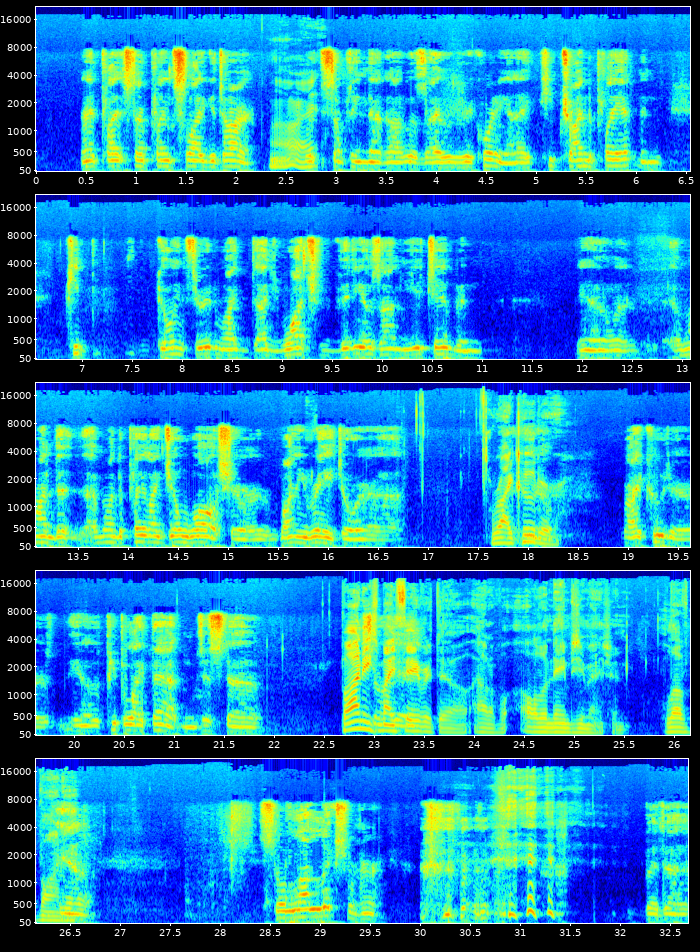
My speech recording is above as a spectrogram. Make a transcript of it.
and I play, start playing slide guitar. All right. It's something that I was I was recording, and I keep trying to play it and keep going through it. And I I watch videos on YouTube, and you know, I wanted to I wanted to play like Joe Walsh or Bonnie Raitt or uh, Ry Cooder. Ry Cooder, or, you know, people like that, and just uh, Bonnie's So, my yeah. favorite though, out of all the names you mentioned. Love Bonnie. yeah. Stole a lot of licks from her, but uh,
